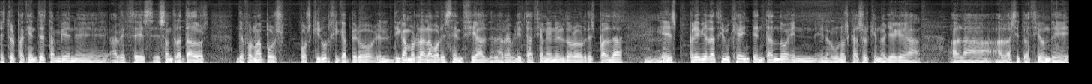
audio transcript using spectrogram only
estos pacientes también eh, a veces son tratados de forma posquirúrgica, pero digamos la labor esencial de la rehabilitación en el dolor de espalda es previa a la cirugía intentando en, en algunos casos que no llegue a, a la, situación de,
